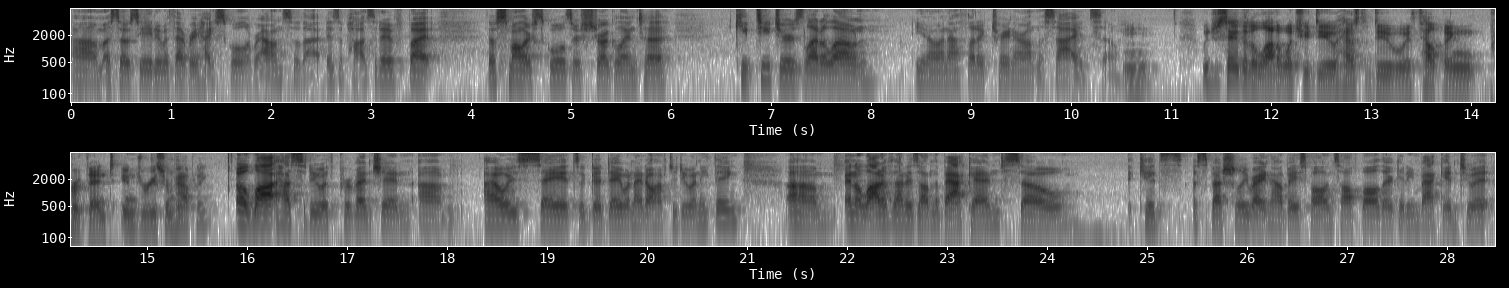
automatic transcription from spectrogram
um, associated with every high school around, so that is a positive. But those smaller schools are struggling to keep teachers, let alone you know an athletic trainer on the side. So. Mm-hmm. Would you say that a lot of what you do has to do with helping prevent injuries from happening? A lot has to do with prevention. Um, I always say it's a good day when I don't have to do anything. Um, and a lot of that is on the back end. So, kids, especially right now, baseball and softball, they're getting back into it,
